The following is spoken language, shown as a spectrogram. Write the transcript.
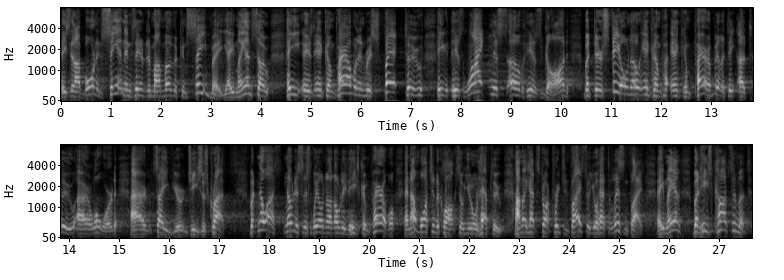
He said, I'm born in sin and sin did my mother conceive me. Amen. So he is incomparable in respect to his likeness of his God, but there's still no incomparability uh, to our Lord, our Savior, Jesus Christ. But no, notice as well, not only that he's comparable, and I'm watching the clock so you don't have to. I may have to start preaching fast so you'll have to listen fast. Amen? But he's consummate.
